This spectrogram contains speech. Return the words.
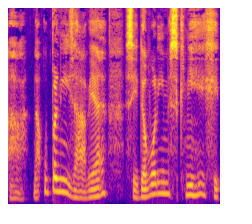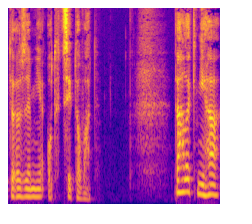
A na úplný závěr si dovolím z knihy Chytrozemě odcitovat. Tahle kniha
